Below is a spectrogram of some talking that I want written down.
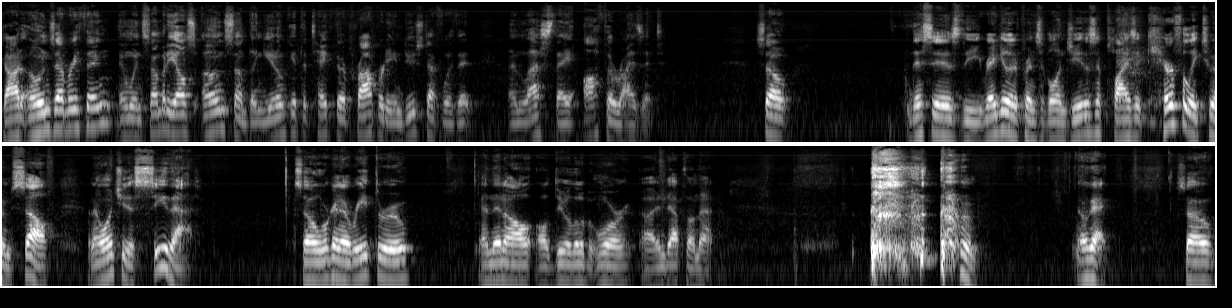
God owns everything, and when somebody else owns something, you don't get to take their property and do stuff with it unless they authorize it. So, this is the regular principle, and Jesus applies it carefully to himself, and I want you to see that. So, we're going to read through, and then I'll, I'll do a little bit more uh, in depth on that. Okay, so.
